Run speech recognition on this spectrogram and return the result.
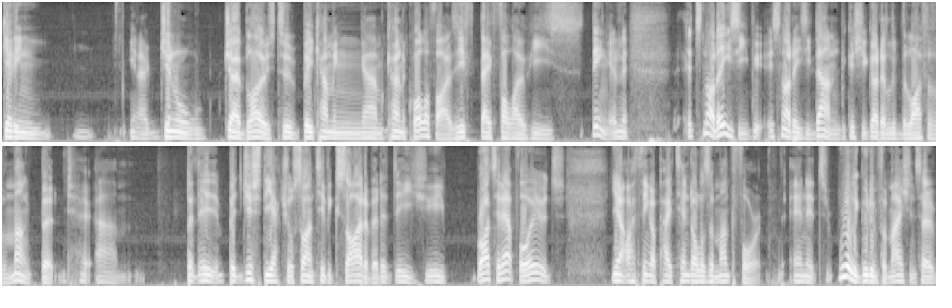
getting you know general Joe Blows to becoming um, Kona qualifiers if they follow his thing. And it's not easy it's not easy done because you got to live the life of a monk but um, but the, but just the actual scientific side of it, it he, he writes it out for you. It's you know, I think I pay ten dollars a month for it, and it's really good information. So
